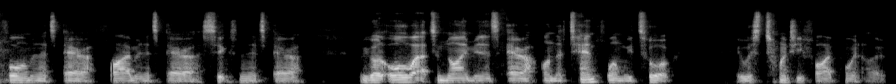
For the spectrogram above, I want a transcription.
four minutes error, five minutes error, six minutes error. We got all the way up to nine minutes error. On the 10th one we took, it was 25.0.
